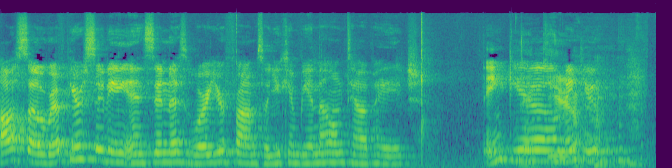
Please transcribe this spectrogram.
Also, rep your city and send us where you're from so you can be in the hometown page. Thank you. Thank you. Thank you.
